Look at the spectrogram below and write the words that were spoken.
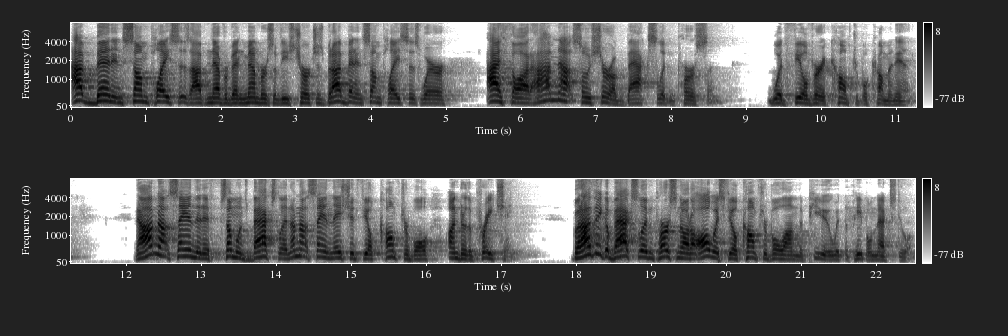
I've been in some places, I've never been members of these churches, but I've been in some places where I thought, I'm not so sure a backslidden person would feel very comfortable coming in. Now, I'm not saying that if someone's backslidden, I'm not saying they should feel comfortable under the preaching. But I think a backslidden person ought to always feel comfortable on the pew with the people next to them.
